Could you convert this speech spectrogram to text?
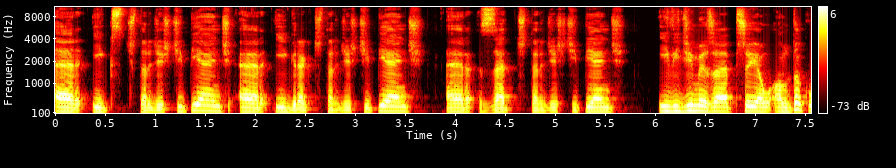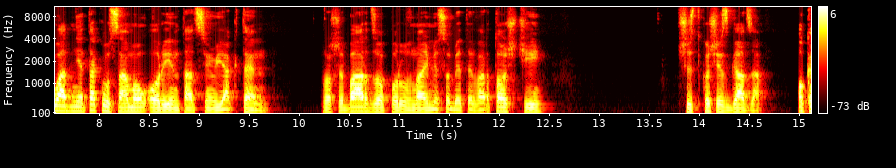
RX45, RY45, RZ45 i widzimy, że przyjął on dokładnie taką samą orientację jak ten. Proszę bardzo, porównajmy sobie te wartości. Wszystko się zgadza. Ok,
